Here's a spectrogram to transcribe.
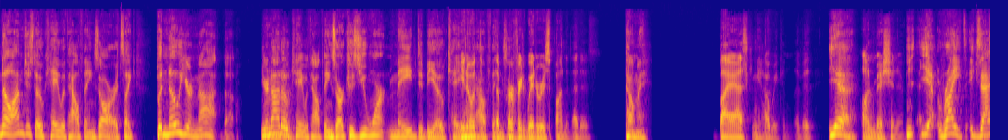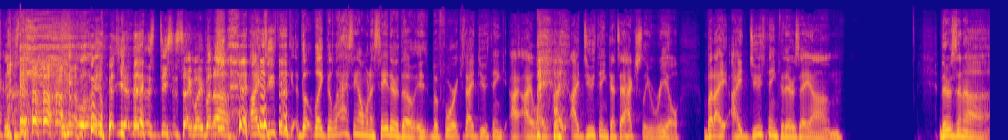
no, I'm just okay with how things are. It's like, but no, you're not though. You're not Mhm. okay with how things are because you weren't made to be okay You know what the, the perfect way to respond to that is? Tell me. By asking how we can live it Yeah. on mission every day. Yeah, right. exactly. well, yeah, that's a decent segue. But uh, I do think, the, like, the last thing I want to say there, though, is before, because I do think, I, I like, I, I do think that's actually real. But I, I do think that there's a, um, there's an, uh,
